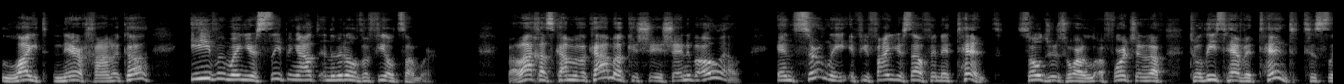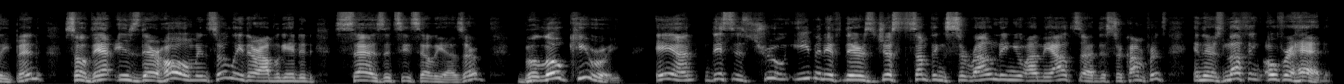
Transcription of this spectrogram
light Ner Chanukah, even when you're sleeping out in the middle of a field somewhere. And certainly, if you find yourself in a tent, soldiers who are fortunate enough to at least have a tent to sleep in, so that is their home, and certainly they're obligated, says Tzitz Eliezer, below Kirui. And this is true even if there's just something surrounding you on the outside, the circumference, and there's nothing overhead.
